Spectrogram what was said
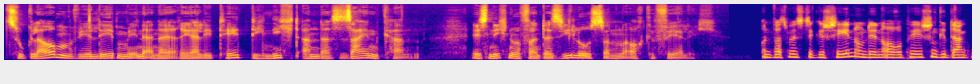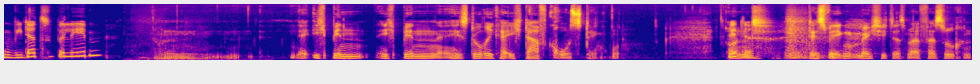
zu glauben, wir leben in einer Realität, die nicht anders sein kann, ist nicht nur fantasielos, sondern auch gefährlich. Und was müsste geschehen, um den europäischen Gedanken wiederzubeleben? Ich bin, ich bin Historiker, ich darf groß denken. Bitte. Und deswegen möchte ich das mal versuchen.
